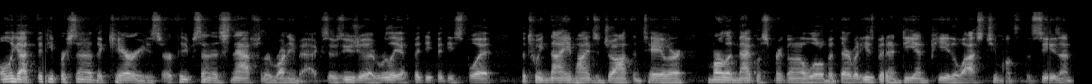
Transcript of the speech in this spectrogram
only got 50% of the carries or 50% of the snaps for the running backs. It was usually a, really a 50 50 split between Nyheim Hines and Jonathan Taylor. Marlon Mack was sprinkling a little bit there, but he's been a DNP the last two months of the season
